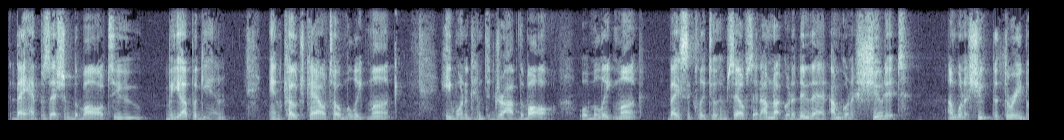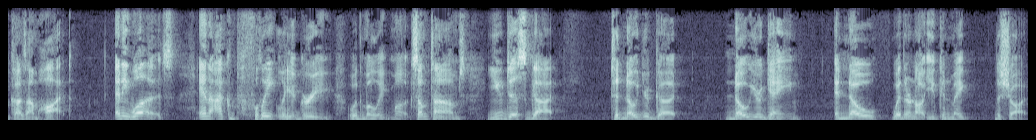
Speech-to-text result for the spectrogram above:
they had possession of the ball to be up again. And Coach Cal told Malik Monk he wanted him to drive the ball. Well, Malik Monk basically to himself said, I'm not going to do that. I'm going to shoot it. I'm going to shoot the three because I'm hot. And he was. And I completely agree with Malik Monk. Sometimes you just got to know your gut, know your game, and know whether or not you can make the shot.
